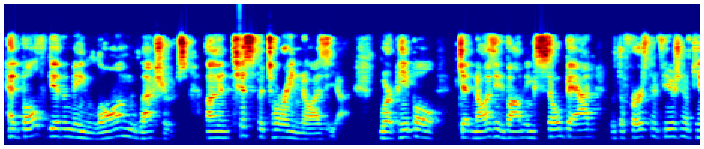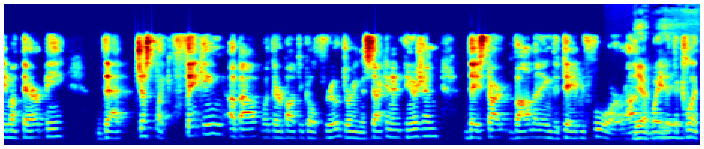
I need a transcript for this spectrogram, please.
had both given me long lectures on anticipatory nausea, where people get nausea and vomiting so bad with the first infusion of chemotherapy that just like thinking about what they're about to go through during the second infusion, they start vomiting the day before on yeah, the way to the clinic.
